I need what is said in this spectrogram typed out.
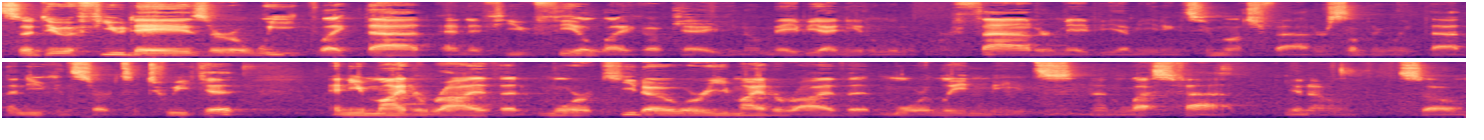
So do a few days or a week like that, and if you feel like okay, you know maybe I need a little more fat, or maybe I'm eating too much fat, or something like that, then you can start to tweak it and you might arrive at more keto or you might arrive at more lean meats and less fat you know so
